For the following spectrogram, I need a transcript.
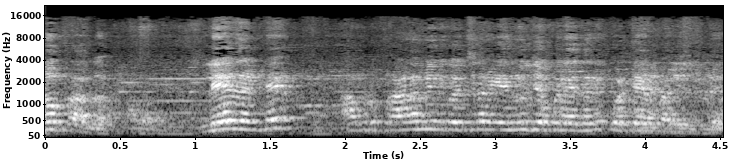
నో ప్రాబ్లం. లేదంటే అప్పుడు ప్రాణం మీదకి వచ్చినాక ఎందుకు చెప్పలేదని కొట్టే పరిస్థితి.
